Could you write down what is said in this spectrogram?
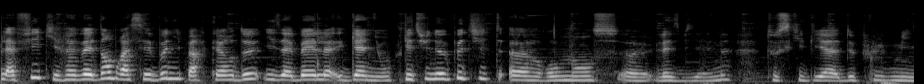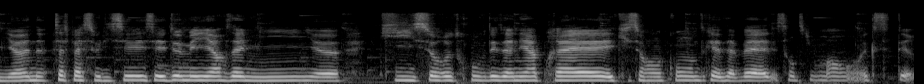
La fille qui rêvait d'embrasser Bonnie Parker de Isabelle Gagnon, qui est une petite euh, romance lesbienne tout ce qu'il y a de plus mignonne. Ça se passe au lycée, c'est deux meilleures amies qui se retrouvent des années après et qui se rendent compte qu'elles avaient des sentiments, etc.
